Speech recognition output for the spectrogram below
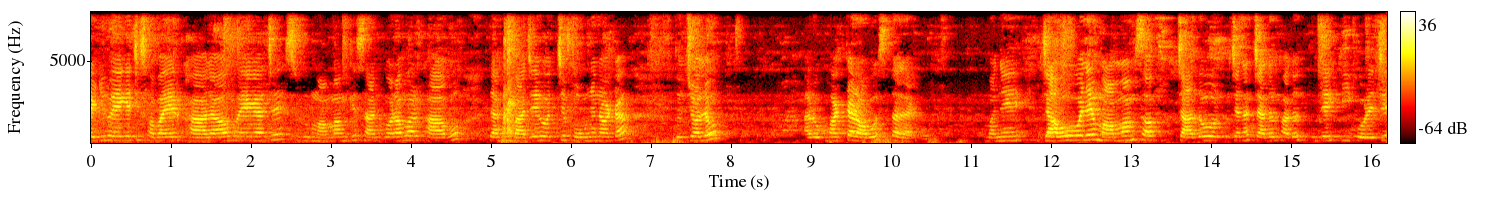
রেডি হয়ে গেছি, সবাইয়ের খাওয়া দাওয়া হয়ে গেছে। শুধু মাম্মামকে স্নান করাবো আর খাওয়াবো। তো এখন বাজে হচ্ছে পৌনে নটা। তো চলো, আর ও ঘরটার অবস্থা দেখো। মানে যাব বলে মামাম সব চাদর বিছানার চাদর ফাদর তুলে কি করেছে।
